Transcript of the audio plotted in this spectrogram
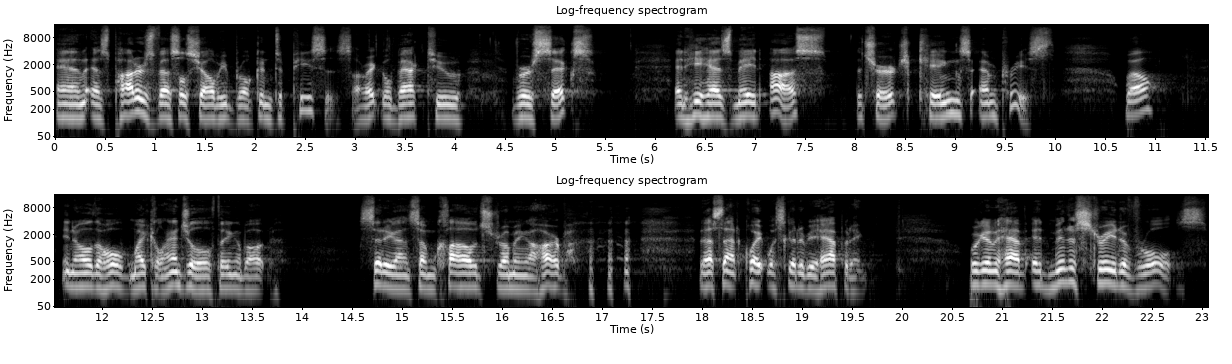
and as potter's vessels shall be broken to pieces. All right, go back to verse 6. And he has made us, the church, kings and priests. Well, you know, the whole Michelangelo thing about sitting on some cloud strumming a harp, that's not quite what's going to be happening. We're going to have administrative roles.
